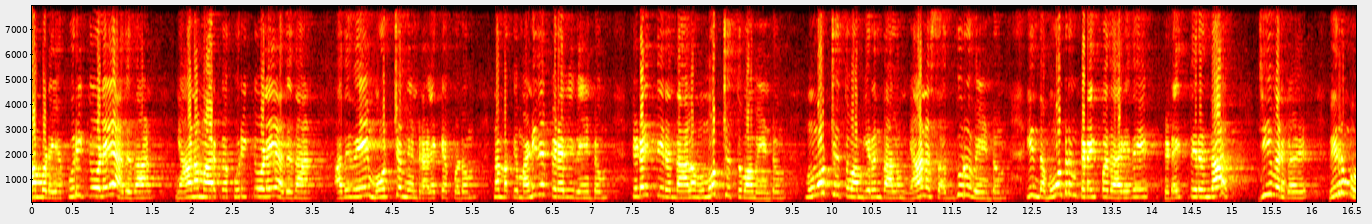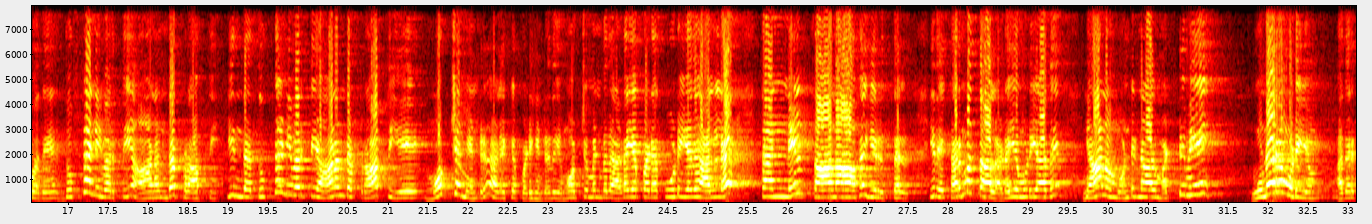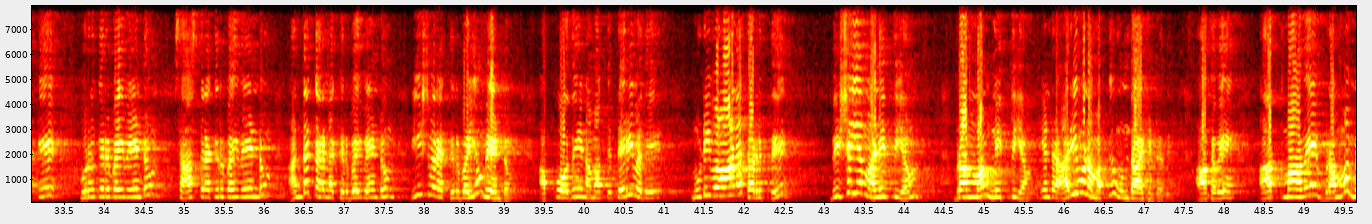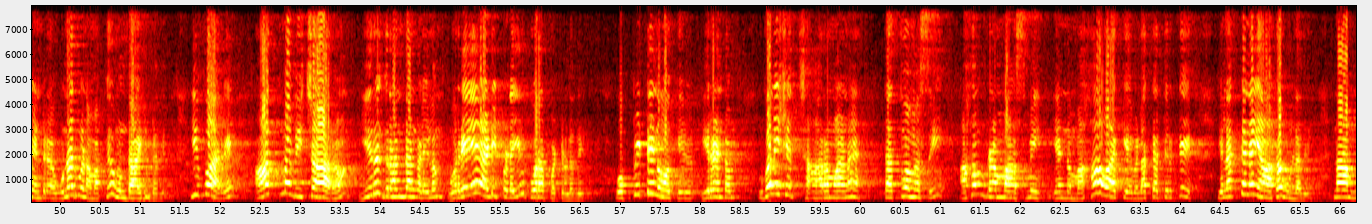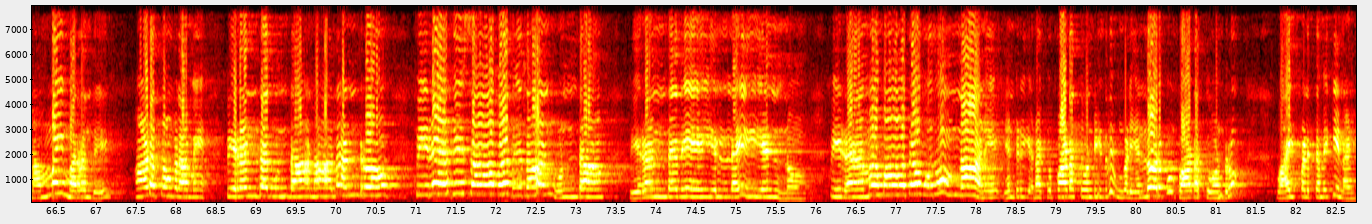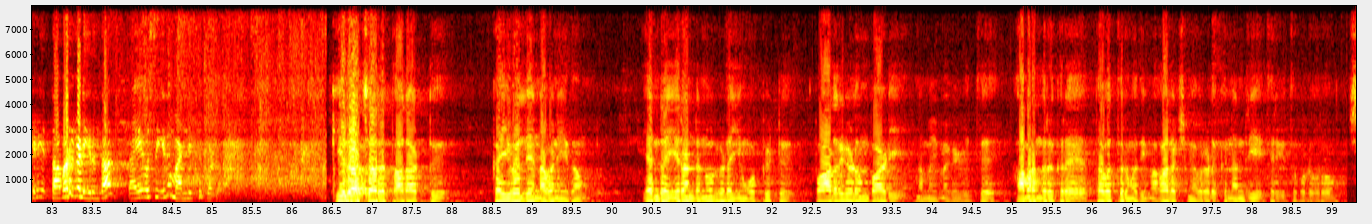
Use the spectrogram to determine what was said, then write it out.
நம்முடைய குறிக்கோளே அதுதான். ஞானமார்க்க குறிக்கோளே அதுதான். அதுவே மோட்சம் என்று அழைக்கப்படும். நமக்கு மனித பிறவி வேண்டும். கிடைத்திருந்தாலும் முமூட்சுத்துவம் வேண்டும். முமூட்சுத்துவம் இருந்தாலும் ஞான சத்குரு வேண்டும். இந்த மூன்றும் கிடைப்பது அரிது. கிடைத்திருந்தால் ஜீவர்கள் விரும்புவது துக்க நிவர்த்தி ஆனந்த பிராப்தி. இந்த துக்க நிவர்த்தி ஆனந்த பிராப்தியே மோட்சம் என்று அழைக்கப்படுகின்றது. மோட்சம் என்பது அடையப்படக்கூடியது அல்ல. தன்னில் தானாக இருத்தல். இதை கர்மத்தால் அடைய முடியாது. ஞானம் ஒன்றினால் மட்டுமே உணர முடியும். அதற்கு குரு கிருபை வேண்டும் சாஸ்திர கிருபை வேண்டும் அந்த கரண கிருபை வேண்டும் ஈஸ்வர கிருபையும் வேண்டும். அப்போது நமக்கு தெரிவது முடிவான கருத்து விஷயம் அனித்தியம் பிரம்மம் நித்தியம் என்ற அறிவு நமக்கு உண்டாகின்றது. ஆகவே ஆத்மாவே பிரம்மம் என்ற உணர்வு நமக்கு உண்டாகின்றது. இவ்வாறு ஆத்ம விசாரம் இரு கிரந்தங்களிலும் ஒரே அடிப்படையில் கூறப்பட்டுள்ளது. ஒப்பிட்டு நோக்கில் இரண்டும் உபனிஷத் சாரமான தத்துவமசி அகம் பிரம்மாஸ்மி என்னும் மகா வாக்கிய விளக்கத்திற்கு இலக்கணையாக உள்ளது. நாம் நம்மை மறந்து பாடத்தோங்களாமே பிறந்ததுண்டானால் அன்றோ பிறகு சாவதுதான் உண்டாம் பிறந்ததே இல்லை என்னும் பிரமமாதவதும் நானே என்று எனக்கு பாட தோன்றியது. உங்கள் எல்லோருக்கும் பாட தோன்றும். வாய்ப்பளித்தமைக்கு நன்றி. தவறுகள் இருந்தால் தயவு செய்து மன்னித்துக் கொள்ளும் கீதாச்சார தாராட்டு கைவல்ய நவநீதம் என்ற இரண்டு நூல்களையும் ஒப்பிட்டு பாடல்களும் பாடி நம்மை மகிழ்வித்து அமர்ந்திருக்கிற தவ திருமதி மகாலட்சுமி அவர்களுக்கு நன்றியை தெரிவித்துக் கொள்கிறோம்.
